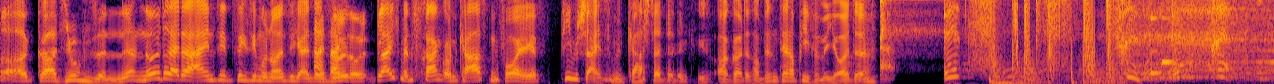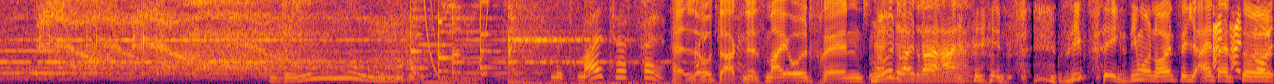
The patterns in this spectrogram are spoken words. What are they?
Oh Gott, Jugendsinn, ne? 0331 70 97 110. 110. Gleich mit Frank und Carsten vorher. Jetzt Team Scheiße mit Karstadt Detektiv. Oh Gott, das ist auch ein bisschen Therapie für mich heute. It's Fritz. Blue Moon. Mit Malte Fels. Hello Darkness, my old friend. 0331 70 97 110.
